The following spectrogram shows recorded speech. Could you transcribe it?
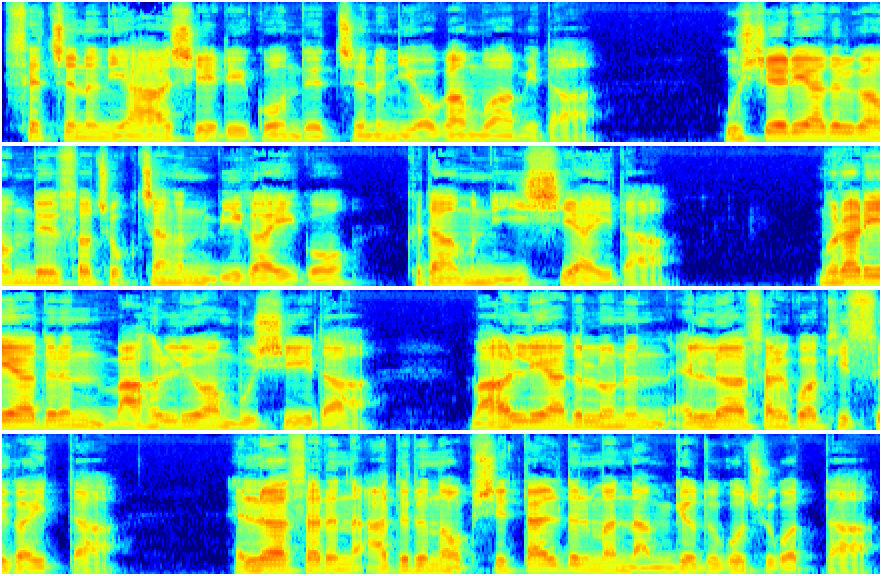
셋째는 야하시엘이고 넷째는 여가무함이다. 우시엘의 아들 가운데서 족장은 미가이고 그 다음은 이시아이다. 무라리의 아들은 마흘리와 무시이다. 마흘리 아들로는 엘르아살과 기스가 있다. 엘르아살은 아들은 없이 딸들만 남겨두고 죽었다.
